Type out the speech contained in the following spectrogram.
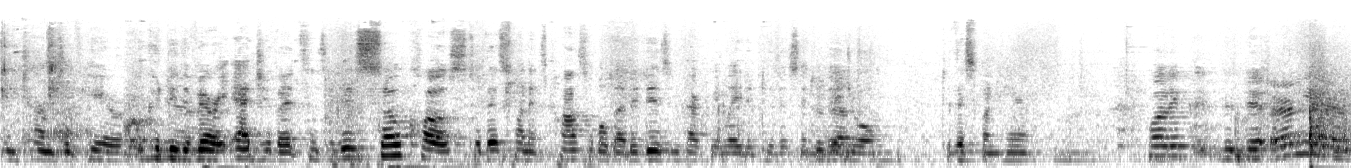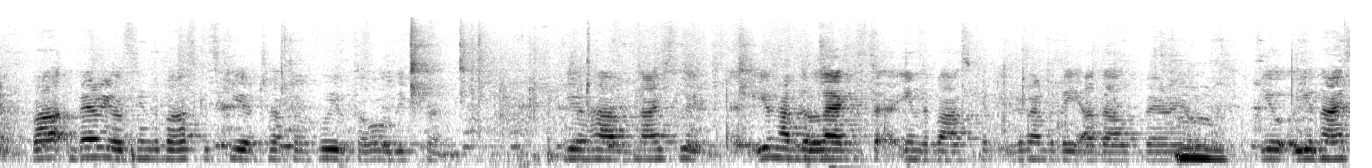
in terms of here. It could be the very edge of it. Since it is so close to this one, it's possible that it is in fact related to this individual, to this one here. Well, it, the, the earlier ba- burials in the baskets here, Çatalhöyük, are all different. You have nicely, you have the legs in the basket. Remember the adult burial. Mm. You you nice,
